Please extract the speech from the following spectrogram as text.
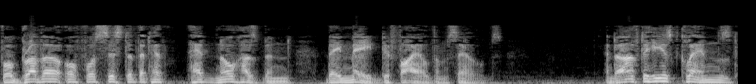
for brother or for sister that hath had no husband, they may defile themselves. And after he is cleansed,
